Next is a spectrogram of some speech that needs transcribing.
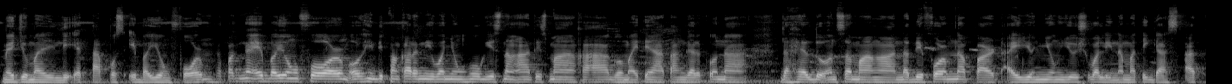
medyo maliliit tapos iba yung form. Kapag nga iba yung form o hindi pangkaraniwan yung hugis ng atis mga kaagom ay tinatanggal ko na dahil doon sa mga na-deform na part ay yun yung usually na matigas at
